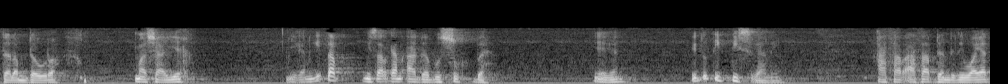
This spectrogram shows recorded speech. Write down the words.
dalam daurah masyayikh. Ya kan kitab misalkan ada busuhbah. Ya kan? Itu tipis sekali. Asar-asar dan riwayat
